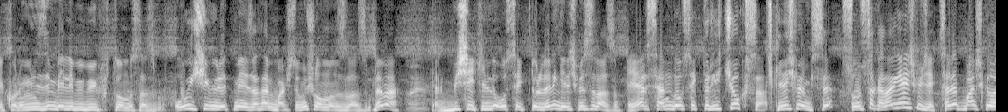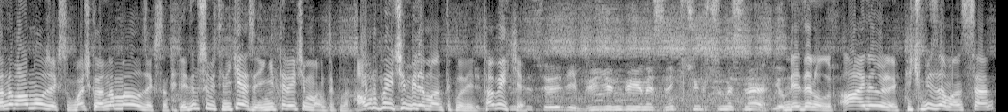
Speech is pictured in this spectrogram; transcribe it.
Ekonominizin belli bir büyüklükte olması lazım. O işi üretmeye zaten başlamış olmanız lazım değil mi? Aynen. Yani bir şekilde o sektörlerin gelişmesi lazım. Eğer sende o sektör hiç yoksa, hiç gelişmemişse sonsuza kadar gelişmeyecek. Sen hep başkalarına bağımlı olacaksın. Başkalarından mal alacaksın. Adam Smith'in hikayesi İngiltere için mantıklı. Avrupa için bile mantıklı değil. Tabii ki. Söylediği büyüğün büyümesine, küçüğün küçülmesine yol. Neden olur? Aynen öyle. Hiçbir zaman sen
